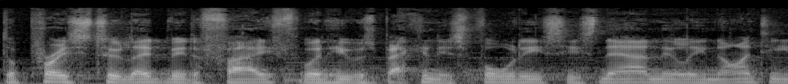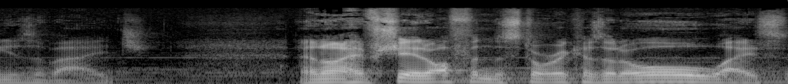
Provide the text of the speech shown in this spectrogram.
the priest who led me to faith when he was back in his 40s. He's now nearly 90 years of age. And I have shared often the story because it always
